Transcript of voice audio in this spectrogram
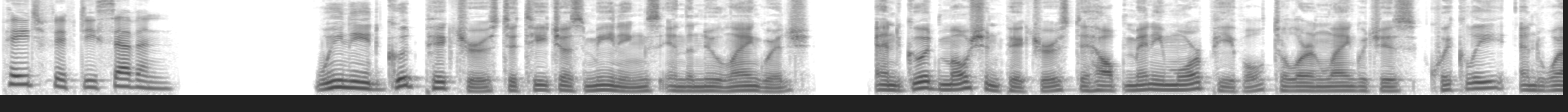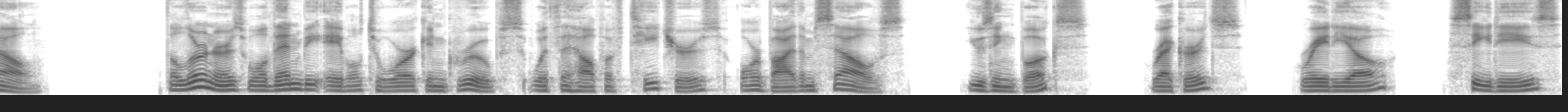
Page 57. We need good pictures to teach us meanings in the new language, and good motion pictures to help many more people to learn languages quickly and well. The learners will then be able to work in groups with the help of teachers or by themselves, using books, records, radio, CDs,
